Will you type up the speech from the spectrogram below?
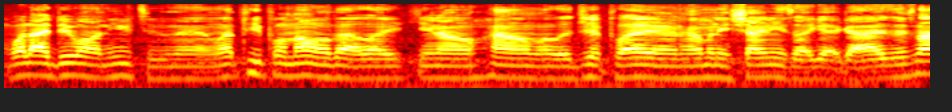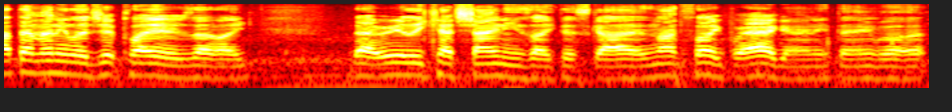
what I do on YouTube, man. Let people know about, like, you know, how I'm a legit player and how many shinies I get, guys. There's not that many legit players that, like, that really catch shinies like this guy. Not to like brag or anything, but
